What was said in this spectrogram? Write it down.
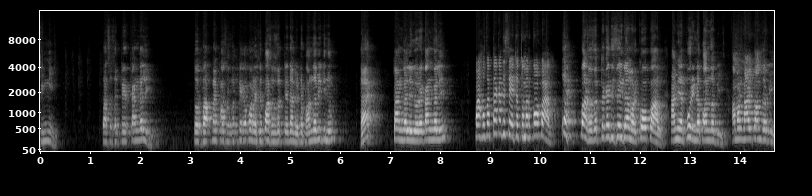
কিননি পাঁচ হাজার টাকার কাঙ্গালি? তোর বাপ মায় পাঁচ হাজার টাকা পাঠাইছে পাঁচ হাজার টাকা দাম এটা পাঞ্জাবি কিনুম? হ্যাঁ? কাঙ্গালি করে কাঙ্গালি। পাঁচ হাজার টাকা দিছে এটা তোমার কপাল। এহ, পাঁচ হাজার টাকা দিছে এটা আমার কপাল। আমি আর পড়ি না পাঞ্জাবি। আমার নাই পাঞ্জাবি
